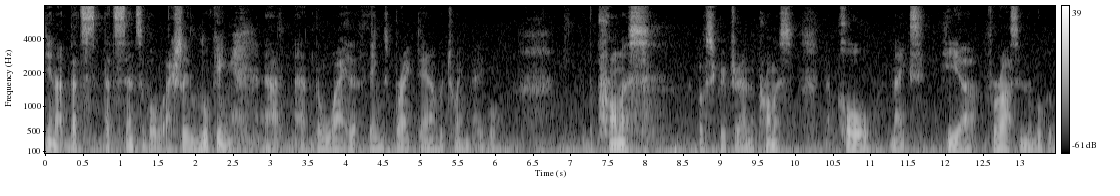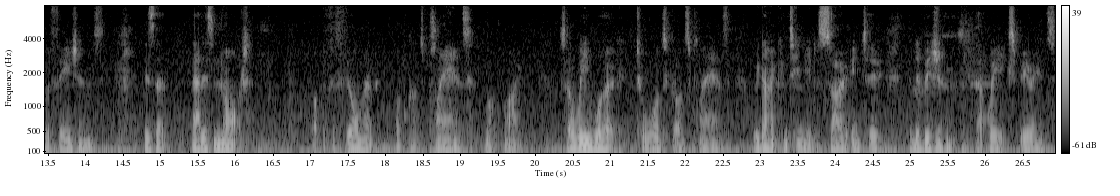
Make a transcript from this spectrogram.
you know, that's that's sensible. Actually, looking at, at the way that things break down between people. The promise of Scripture and the promise that Paul makes here for us in the book of Ephesians is that that is not what the fulfillment of God's plans look like. So we work towards God's plans. We don't continue to sow into the divisions that we experience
